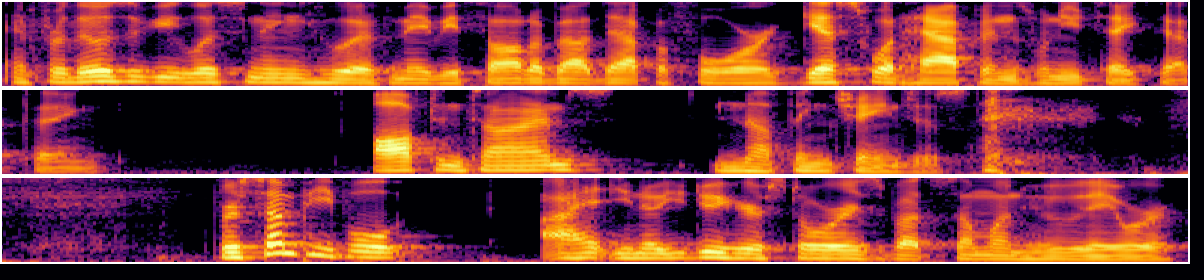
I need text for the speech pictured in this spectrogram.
And for those of you listening who have maybe thought about that before, guess what happens when you take that thing? Oftentimes, nothing changes. for some people, I, you know, you do hear stories about someone who they were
